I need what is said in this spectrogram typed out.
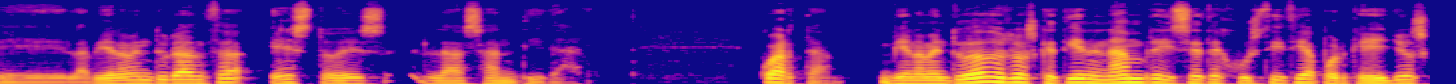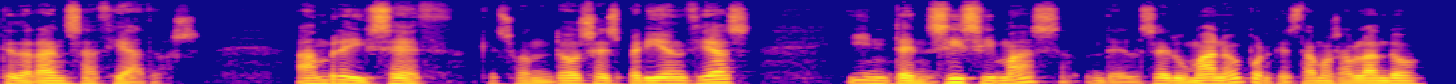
Eh, la bienaventuranza, esto es la santidad. Cuarta, bienaventurados los que tienen hambre y sed de justicia, porque ellos quedarán saciados. Hambre y sed, que son dos experiencias intensísimas del ser humano, porque estamos hablando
